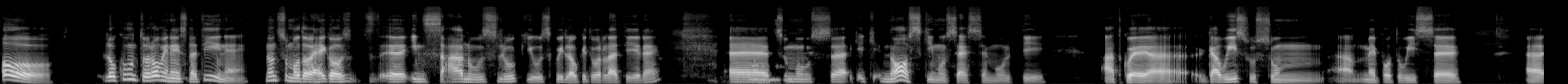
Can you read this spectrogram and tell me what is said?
oh, locuntur homines Latine, non sum modo ego uh, insanus Lucius, qui loquitur Latine, eh, mm. sumus, uh, noscimus esse multi, atque uh, gavisus sum uh, me potuisse Eh,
